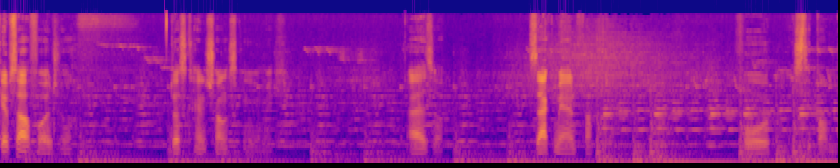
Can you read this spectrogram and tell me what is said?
Gib's auf, Ulto. Du hast keine Chance gegen mich. Also, sag mir einfach, wo ist die Bombe?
